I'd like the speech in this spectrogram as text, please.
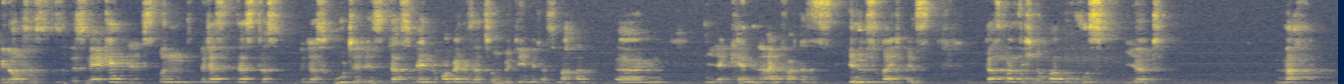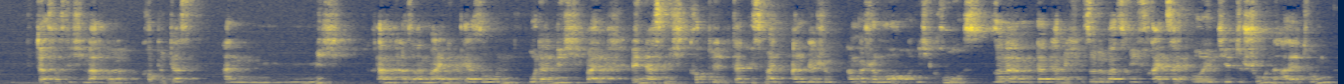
Genau, das ist, eine Erkenntnis. Und das, das, das, das Gute ist, dass wenn Organisationen, mit denen wir das machen, ähm, die erkennen einfach, dass es hilfreich ist, dass man sich nochmal bewusst wird, macht das, was ich mache, koppelt das an mich ran, also an meine Person oder nicht? Weil wenn das nicht koppelt, dann ist mein Engagement auch nicht groß, sondern dann habe ich so etwas wie freizeitorientierte Schonhaltung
